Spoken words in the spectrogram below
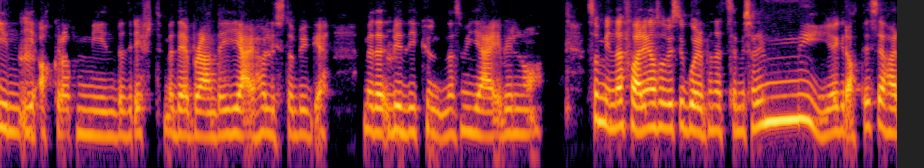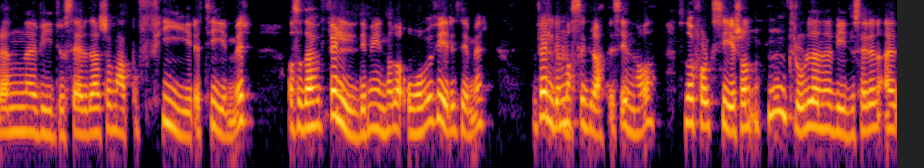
inn i akkurat min bedrift, med det brandet jeg har lyst til å bygge, med, de kundene som jeg vil nå. Så min erfaring, altså Hvis du går inn på nettsemi, så er det mye gratis. Jeg har en videoserie der som er på fire timer. Altså Det er veldig mye innhold. Det er over fire timer. Veldig masse gratis innhold. Så når folk sier sånn hm, Tror du denne videoserien er,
